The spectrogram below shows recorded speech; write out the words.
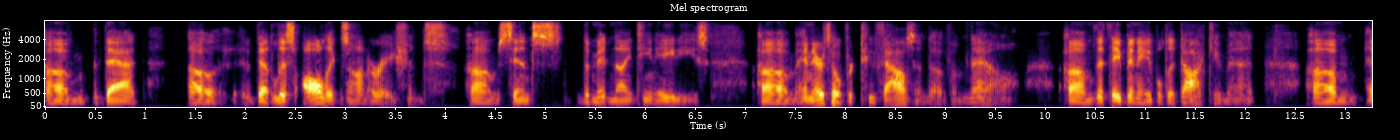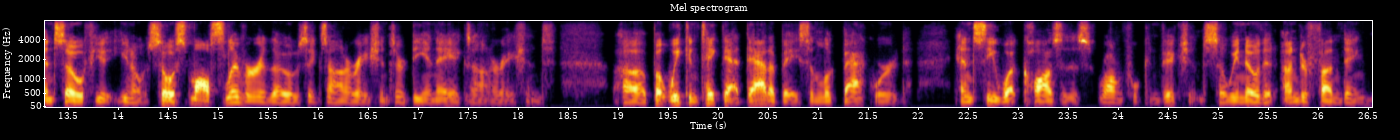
um, that uh, that lists all exonerations um, since the mid 1980s, um, and there's over 2,000 of them now um, that they've been able to document. Um, and so if you, you know, so a small sliver of those exonerations are DNA exonerations. Uh, but we can take that database and look backward and see what causes wrongful convictions. So we know that underfunding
